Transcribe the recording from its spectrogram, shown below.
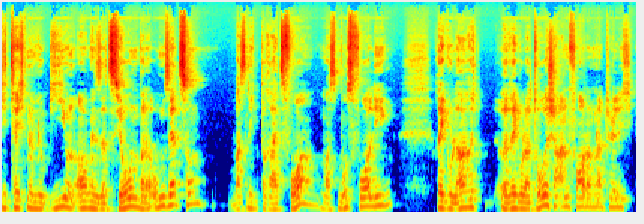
die Technologie und Organisation bei der Umsetzung, was liegt bereits vor, was muss vorliegen, regular, äh, regulatorische Anforderungen natürlich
